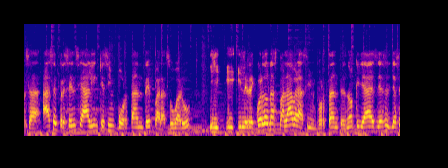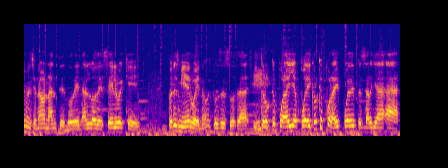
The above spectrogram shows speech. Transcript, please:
o sea, hace presencia a alguien que es importante para Subaru. Y, y, le recuerda unas palabras importantes, ¿no? Que ya, ya, se, ya se mencionaron antes, lo de, lo de Selve que, tú eres mi héroe, ¿no? Entonces, o sea, y creo que por ahí ya puede, creo que por ahí puede empezar ya a,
